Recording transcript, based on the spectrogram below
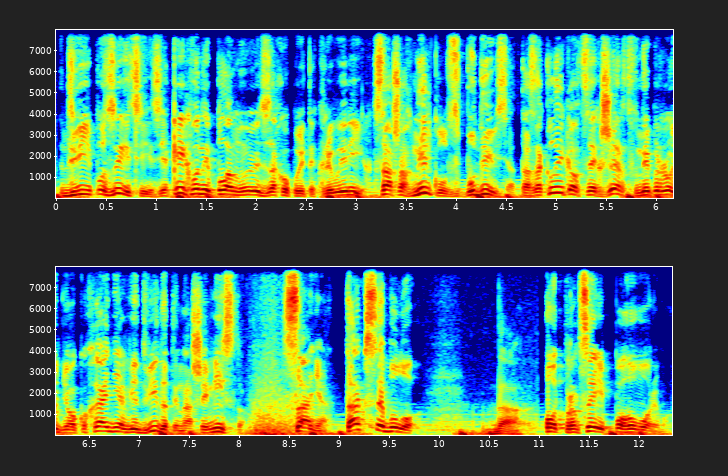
дві позиції, з яких вони планують захопити кривий ріг. Саша Гнилькул збудився та закликав цих жертв неприроднього кохання відвідати наше місто. Саня, так все було? Да. От про це і поговоримо.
